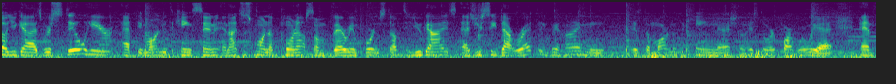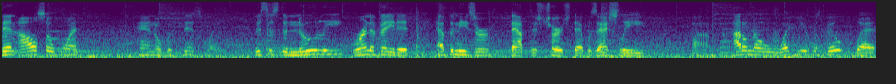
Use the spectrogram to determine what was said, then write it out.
So you guys, we're still here at the Martin Luther King Center and I just want to point out some very important stuff to you guys. As you see directly behind me is the Martin Luther King National Historic Park where we're at. And then I also want to pan over this way. This is the newly renovated Ebenezer Baptist Church that was actually, uh, I don't know what year it was built, but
